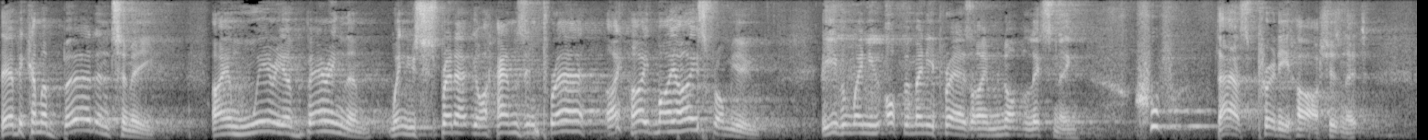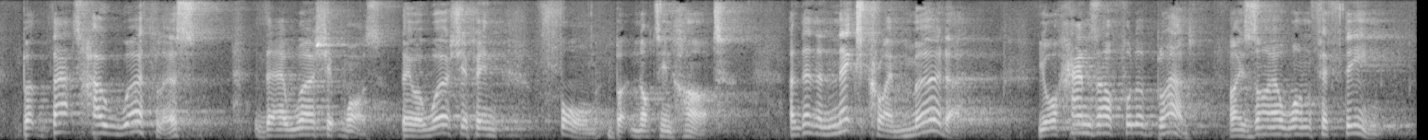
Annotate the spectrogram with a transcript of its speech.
They have become a burden to me. I am weary of bearing them. When you spread out your hands in prayer, I hide my eyes from you. Even when you offer many prayers, I'm not listening. Whew, that's pretty harsh, isn't it? But that's how worthless their worship was. They were worshipping form, but not in heart. And then the next crime, murder. Your hands are full of blood. Isaiah 115.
